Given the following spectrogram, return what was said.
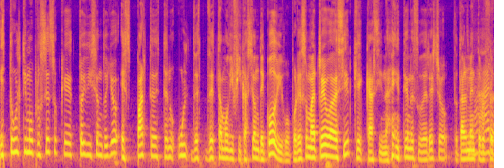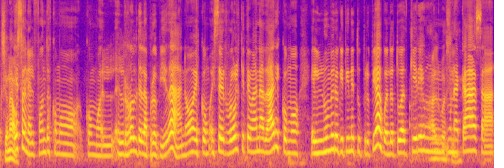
Este último proceso que estoy diciendo yo es parte de, este, de, esta modificación de código. Por eso me atrevo a decir que casi nadie tiene su derecho totalmente perfeccionado. Eso en el fondo es como, como el, rol de la propiedad, ¿no? Es como ese rol que te van a dar es como el número que tiene tu propiedad. Cuando tú adquieres una casa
